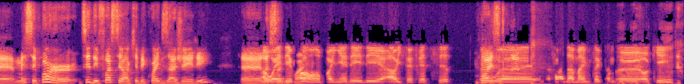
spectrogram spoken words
euh, mais c'est pas un. Tu sais, des fois, c'est en québécois exagéré. Euh, ah ouais, des fois, on pognait des, des. Ah, il fait frais de site. Ouais, ou, euh, faire de même, c'est comme. Euh, OK.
